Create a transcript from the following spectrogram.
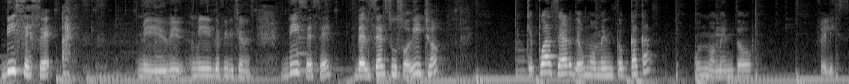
Dícese. Ay, mis definiciones. Dícese del ser susodicho que pueda ser de un momento caca, un momento feliz.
